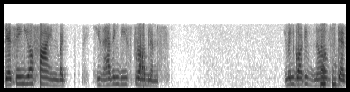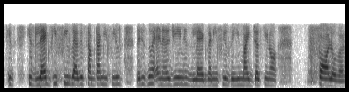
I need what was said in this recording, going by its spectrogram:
They're saying you're fine, but he's having these problems. Even got his nerves okay. test. His his legs. He feels as if sometimes he feels there is no energy in his legs, and he feels that he might just you know fall over.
